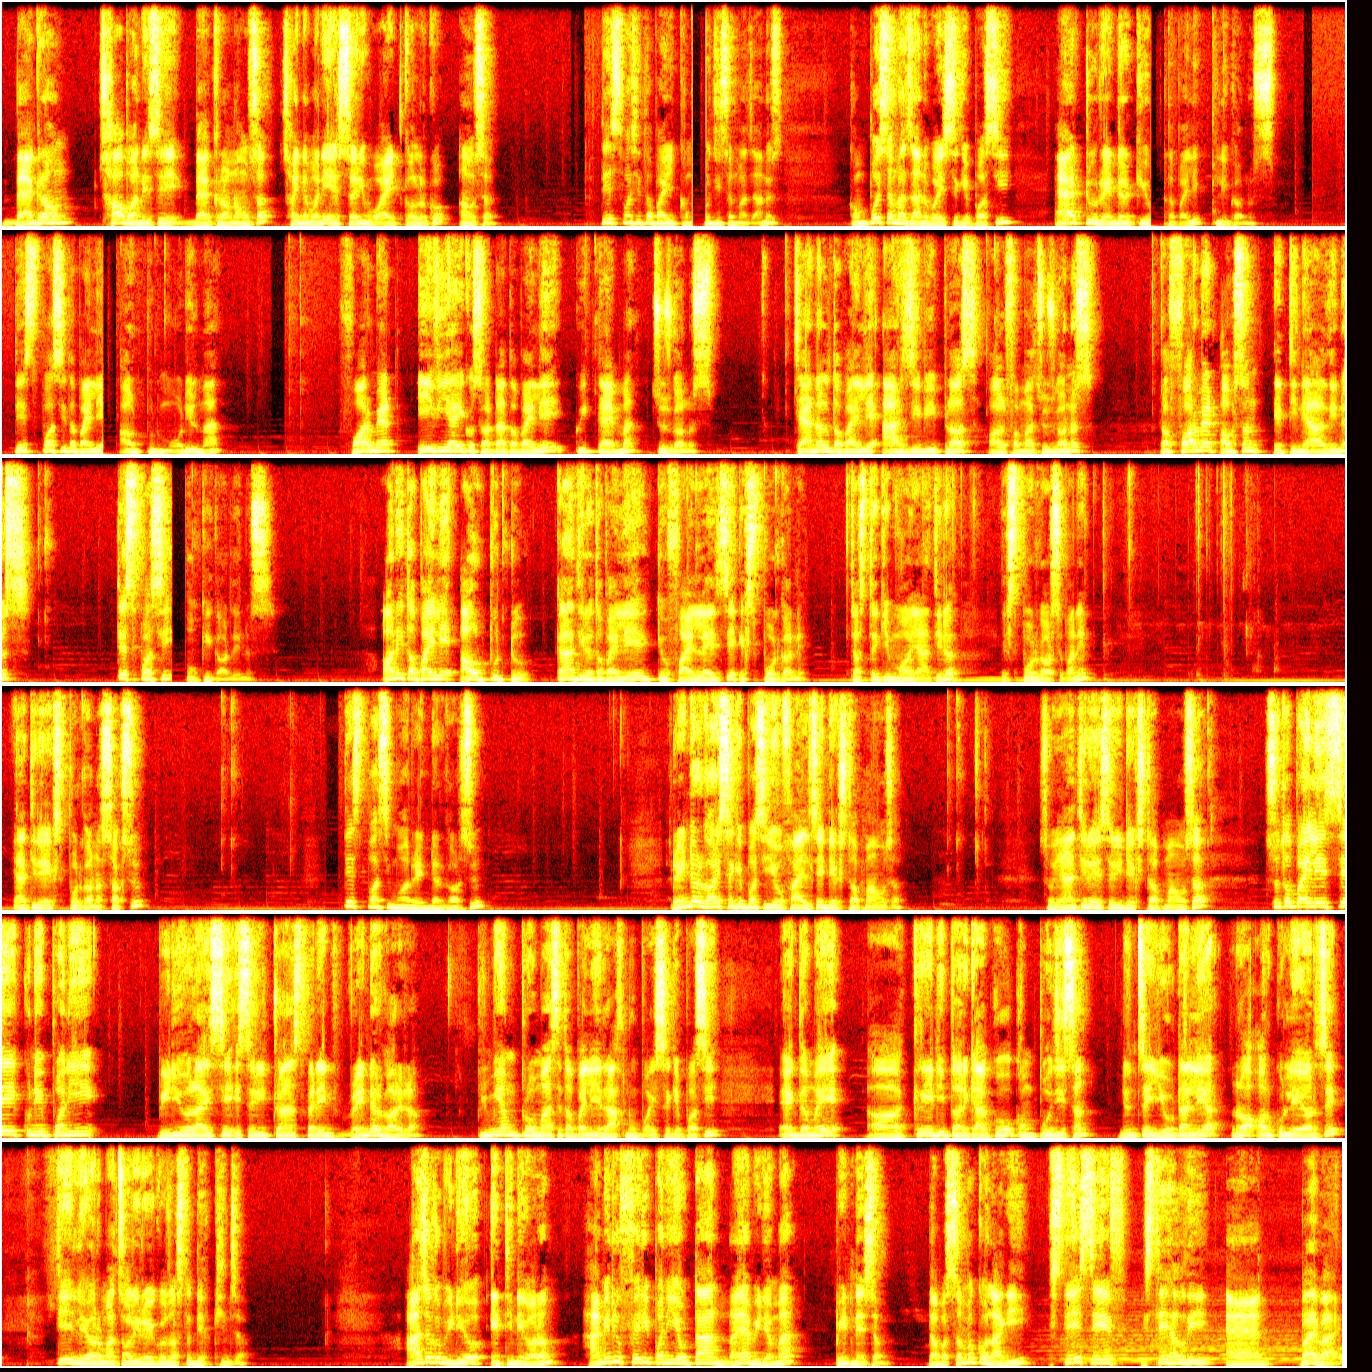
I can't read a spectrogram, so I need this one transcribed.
ब्याकग्राउन्ड छ भने चाहिँ ब्याकग्राउन्ड आउँछ छैन भने यसरी व्हाइट कलरको आउँछ। त्यसपछि तपाईँ कम्पोजिसनमा जानुहोस्। कम्पोजिसनमा जानु भइसकेपछि एड टु रेन्डर क्युबमा तपाईँले क्लिक गर्नुहोस्। त्यसपछि तपाईँले आउटपुट मोड्युलमा फर्मेट एभिआईको सट्टा तपाईँले क्विक टाइममा चुज गर्नुहोस्। च्यानल तपाईँले आरजिबी प्लस अल्फामा चुज गर्नुहोस् र फर्मेट अप्सन यति नै हालिदिनुहोस्। त्यसपछि ओके गरिदिनुहोस्। अनि तपाईँले आउटपुट टु कहाँतिर तपाईँले त्यो फाइललाई चाहिँ एक्सपोर्ट गर्ने? जस्तै कि म यहाँतिर एक्सपोर्ट गर्छु भने यहाँतिर एक्सपोर्ट गर्न सक्छु। त्यसपछि म रेन्डर गर्छु। रेन्डर गरिसकेपछि यो फाइल चाहिँ डेस्कटपमा आउँछ। सो यहाँतिर यसरी डेस्कटपमा आउँछ। सो तपाईँले चाहिँ कुनै पनि भिडियोलाई चाहिँ यसरी ट्रान्सपेरेन्ट रेन्डर गरेर प्रिमियम प्रोमा चाहिँ तपाईँले राख्नु भइसकेपछि एकदमै क्रिएटिभ तरिकाको कम्पोजिसन जुन चाहिँ एउटा लेयर र अर्को लेयर चाहिँ त्यही लेयरमा चलिरहेको जस्तो देखिन्छ। आजको भिडियो यति नै गरौँ। हामीहरू फेरि पनि एउटा नयाँ भिडियोमा भेट्नेछौँ। तबसम्मको लागि stay safe stay healthy and bye bye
